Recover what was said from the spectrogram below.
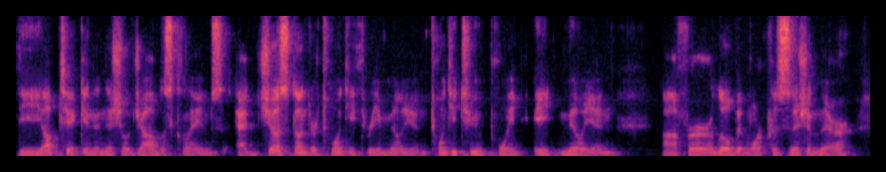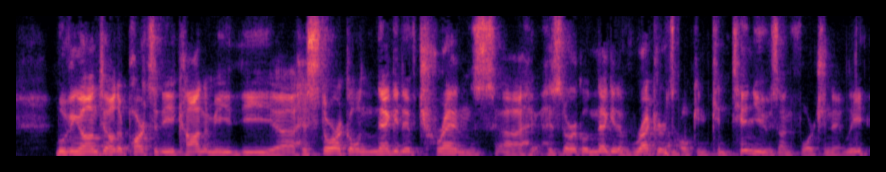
the uptick in initial jobless claims at just under 23 million, 22.8 million uh, for a little bit more precision there. Moving on to other parts of the economy, the uh, historical negative trends, uh, historical negative records broken continues, unfortunately.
